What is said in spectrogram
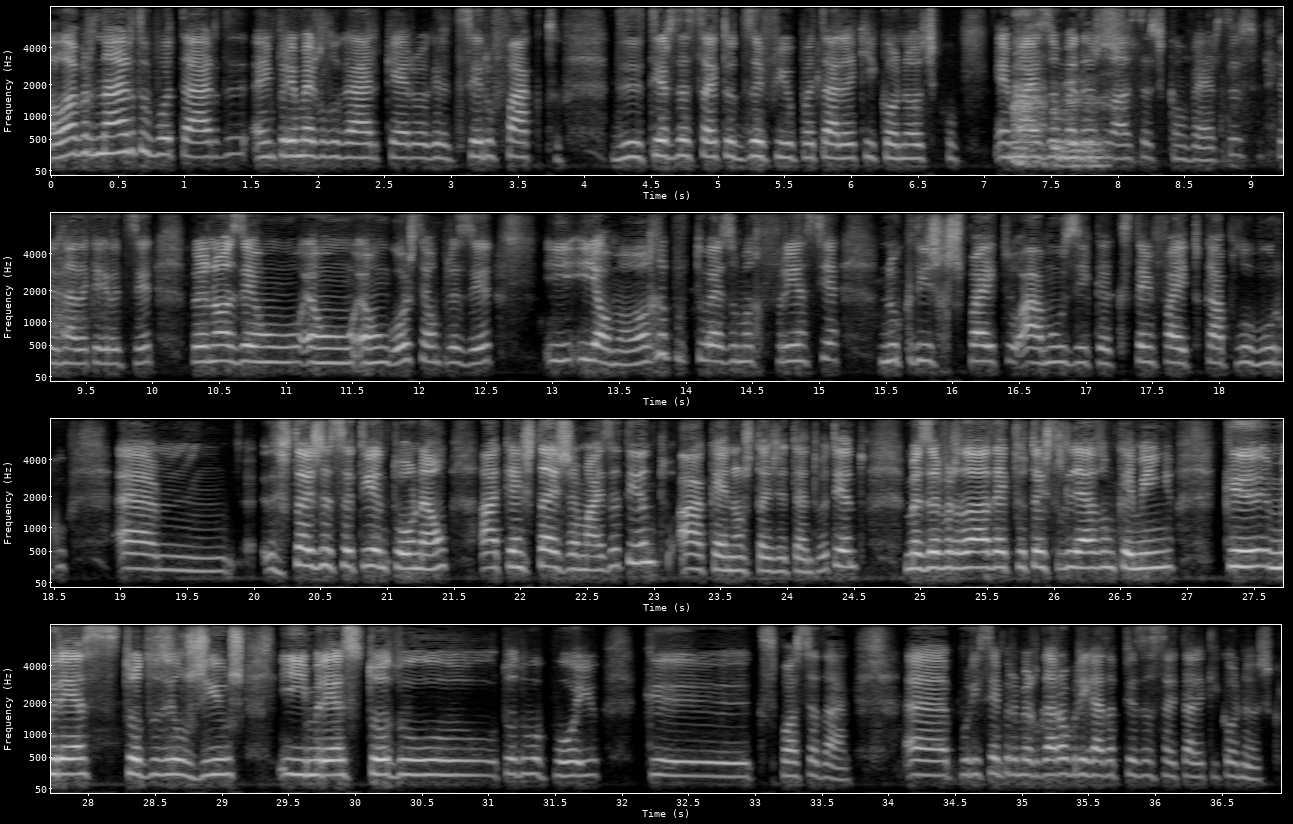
Olá Bernardo, boa tarde. Em primeiro lugar, quero agradecer o facto de teres aceito o desafio para estar aqui connosco em mais uma das nossas conversas. Não tens nada que agradecer. Para nós é um, é um, é um gosto, é um prazer e, e, é uma honra porque tu és uma referência no que diz respeito à música que se tem feito cá pelo Burgo. Um, Esteja-se atento ou não, há quem esteja mais atento, há quem não esteja tanto atento, mas a verdade é que tu tens trilhado um caminho que merece todos os elogios e merece merece todo, todo o apoio que, que se possa dar. Uh, por isso, em primeiro lugar, obrigada por teres aceitado aqui connosco.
